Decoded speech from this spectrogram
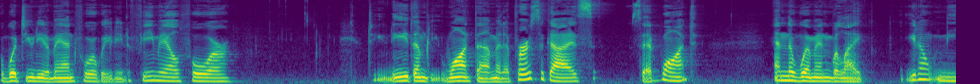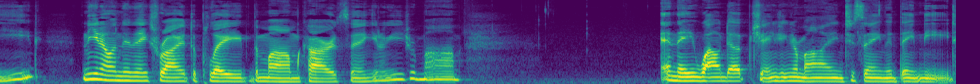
Or what do you need a man for? What do you need a female for? Do you need them? Do you want them? And at first, the guys said want, and the women were like, you don't need? And, you know, and then they tried to play the mom card saying, you know, you need your mom. And they wound up changing their mind to saying that they need.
